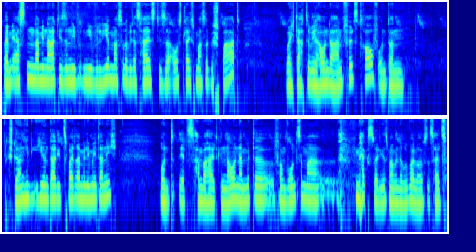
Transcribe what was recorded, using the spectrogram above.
beim ersten Laminat diese Nivelliermasse oder wie das heißt, diese Ausgleichsmasse gespart, weil ich dachte, wir hauen da Handfilz drauf und dann stören hier, hier und da die zwei drei Millimeter nicht. Und jetzt haben wir halt genau in der Mitte vom Wohnzimmer, merkst du halt jedes Mal, wenn du rüberläufst, ist halt so,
